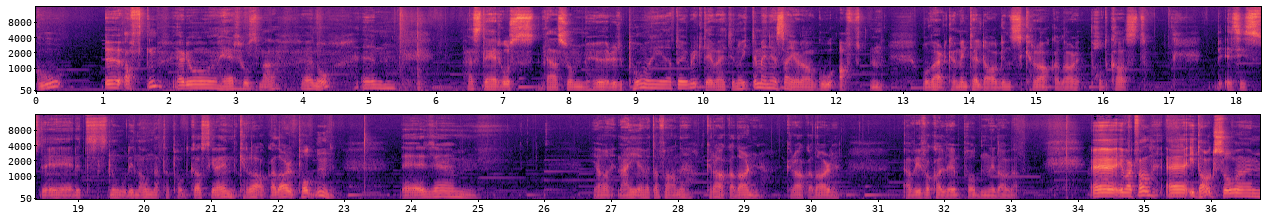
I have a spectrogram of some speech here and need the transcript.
God eh, aften er det jo her hos meg eh, nå. Um, Hest er hos deg som hører på i dette øyeblikk, det vet jeg nå ikke, men jeg sier da god aften og velkommen til dagens Krakadal-podkast. Jeg syns det er et snodig navn, dette podkastgreien. Krakadal-podden. Det er um, Ja, nei, jeg vet da faen, jeg. Krakadalen. Krakadal. Ja, vi får kalle det podden i dag, da. Eh, I hvert fall. Eh, I dag så eh,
